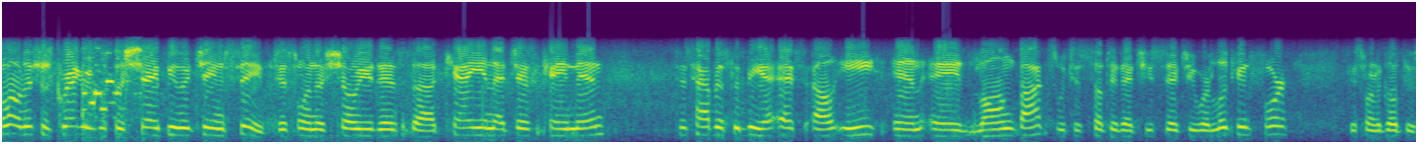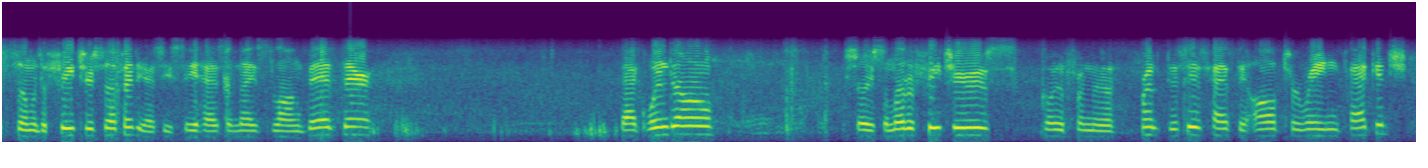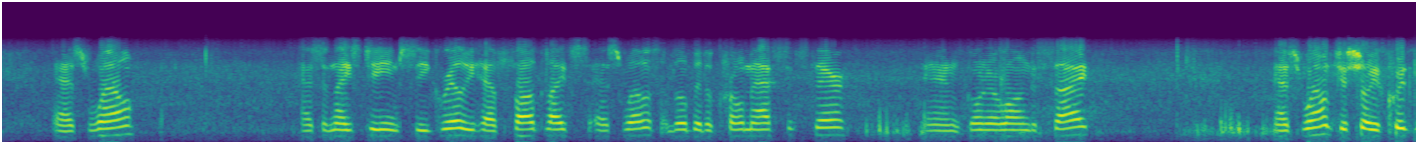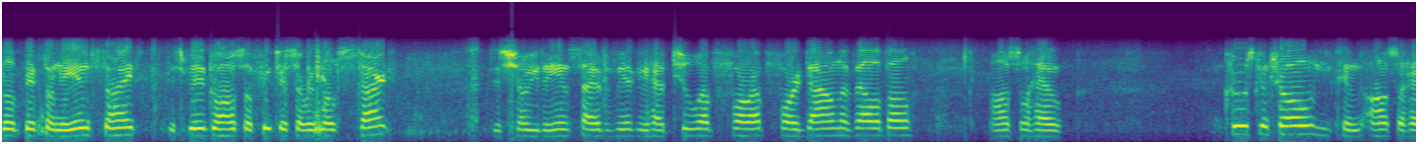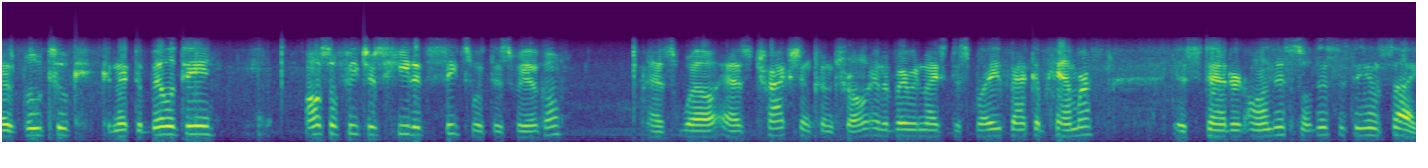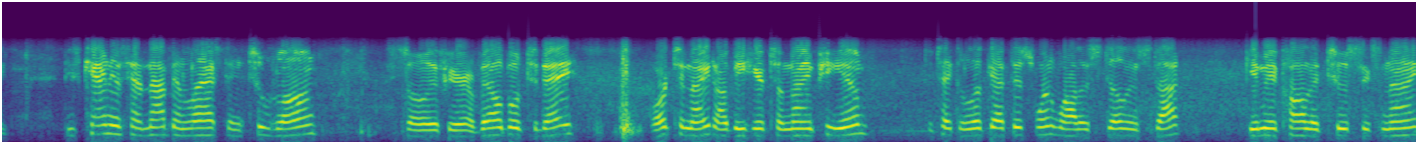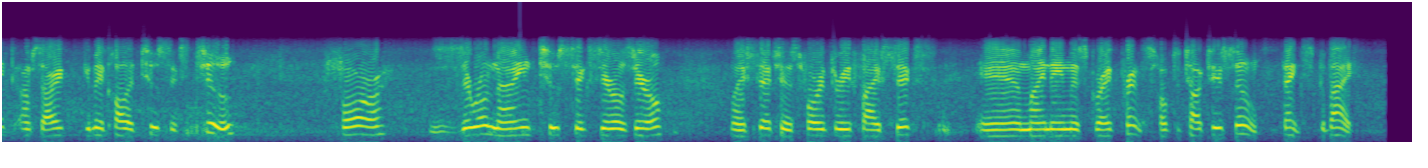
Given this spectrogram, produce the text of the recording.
Hello, this is Gregory with the Shea Buick GMC. Just wanted to show you this uh, Canyon that just came in. This happens to be a SLE in a long box, which is something that you said you were looking for. Just want to go through some of the features of it. As you see, it has a nice long bed there. Back window. Show you some other features. Going from the front, this is has the all-terrain package as well. Has a nice GMC grill. You have fog lights as well. A little bit of chrome accents there. And going along the side as well. Just show you a quick little bits on the inside. This vehicle also features a remote start. Just show you the inside of the vehicle. You have two up, four up, four down available. Also have cruise control. You can also has Bluetooth connectability. Also features heated seats with this vehicle, as well as traction control and a very nice display. Backup camera is standard on this, so this is the inside. These Canyons have not been lasting too long, so if you're available today or tonight, I'll be here till 9 p.m. to take a look at this one while it's still in stock. Give me a call at 269, I'm sorry, give me a call at 262 4 092600. My extension is 4356, and my name is Greg Prince. Hope to talk to you soon. Thanks. Goodbye.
